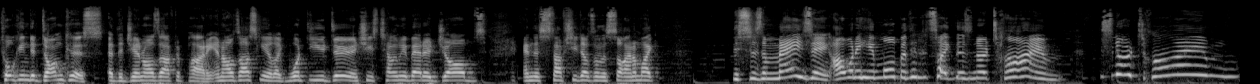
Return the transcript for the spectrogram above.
talking to Domkus at the Gen Oz after party and I was asking her like what do you do and she's telling me about her jobs and the stuff she does on the side. I'm like this is amazing. I want to hear more but then it's like there's no time. There's no time.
